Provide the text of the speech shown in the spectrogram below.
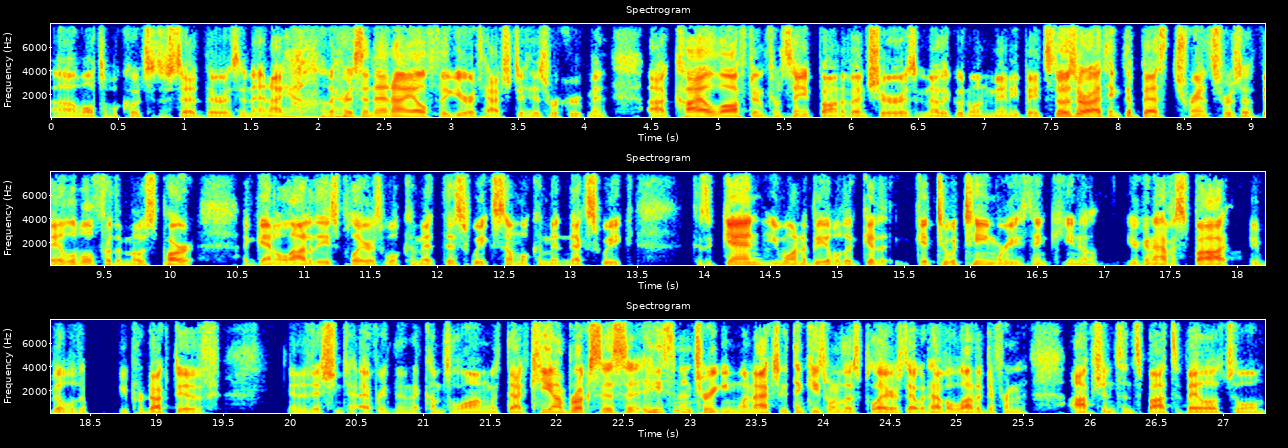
uh, multiple coaches have said there is an NIL there is an NIL figure attached to his recruitment. Uh, Kyle Lofton from St. Bonaventure is another good one. Manny Bates. Those are, I think, the best transfers available for the most part. Again, a lot of these players will commit this week. Some will commit next week. Because again, you want to be able to get get to a team where you think you know you're going to have a spot. You'll be able to be productive in addition to everything that comes along with that. Keion Brooks is he's an intriguing one. I actually think he's one of those players that would have a lot of different options and spots available to him.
